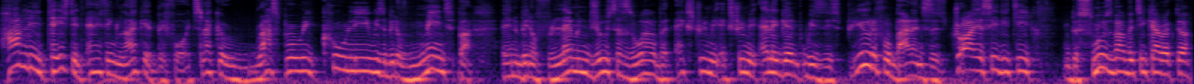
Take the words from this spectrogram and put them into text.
hardly tasted anything like it before. It's like a raspberry coulis with a bit of mint, but and a bit of lemon juice as well. But extremely, extremely elegant with this beautiful balance, this dry acidity, the smooth velvety character.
